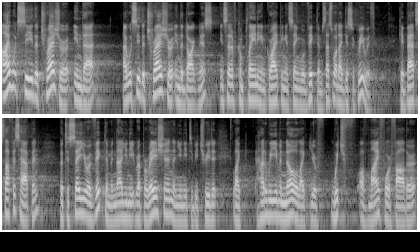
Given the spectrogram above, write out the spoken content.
I would see the treasure in that. I would see the treasure in the darkness instead of complaining and griping and saying we're victims. That's what I disagree with. Okay, bad stuff has happened, but to say you're a victim and now you need reparation and you need to be treated like, how do we even know, like, your, which of my forefather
